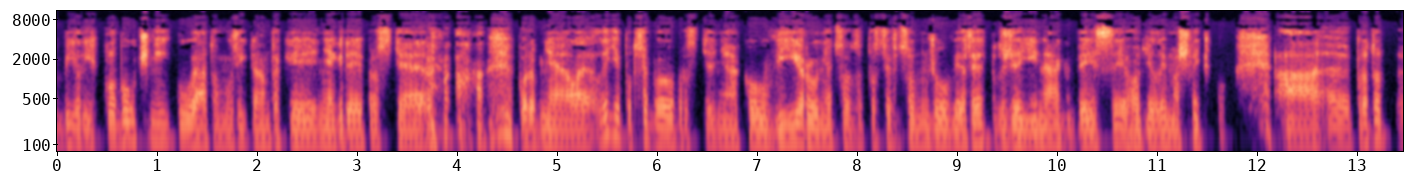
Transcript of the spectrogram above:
bílých kloboučníků, já tomu říkám taky někdy prostě a podobně, ale lidi potřebují prostě nějakou víru, něco, co prostě v co můžou věřit, protože jinak by si hodili mašličku. A e, proto, e,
